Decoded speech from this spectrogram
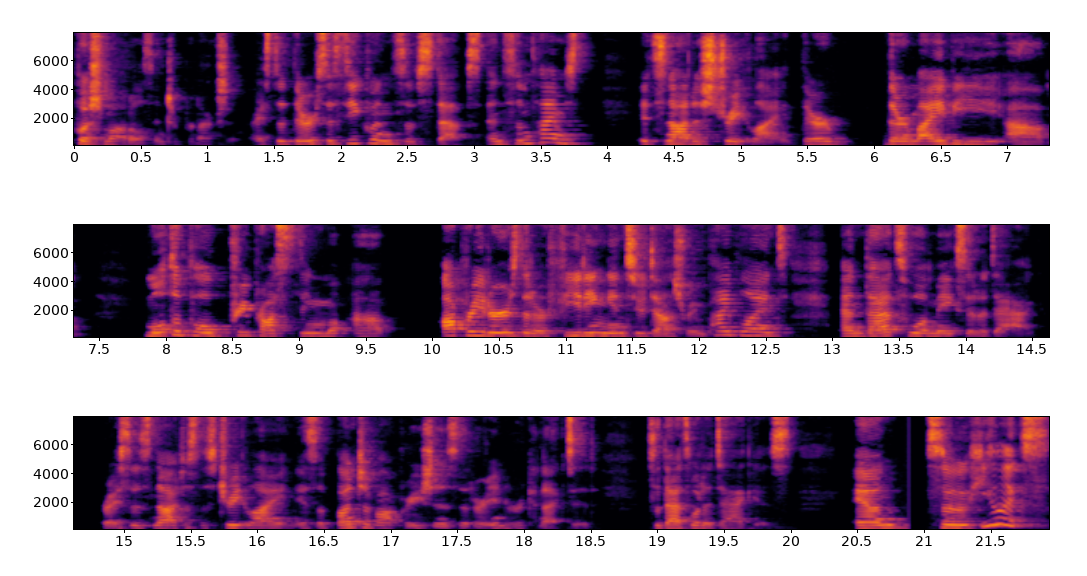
push models into production. Right. So there's a sequence of steps, and sometimes it's not a straight line. There there might be um, multiple pre-processing uh, operators that are feeding into downstream pipelines, and that's what makes it a DAG. Right. So it's not just a straight line; it's a bunch of operations that are interconnected. So that's what a DAG is. And so Helix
